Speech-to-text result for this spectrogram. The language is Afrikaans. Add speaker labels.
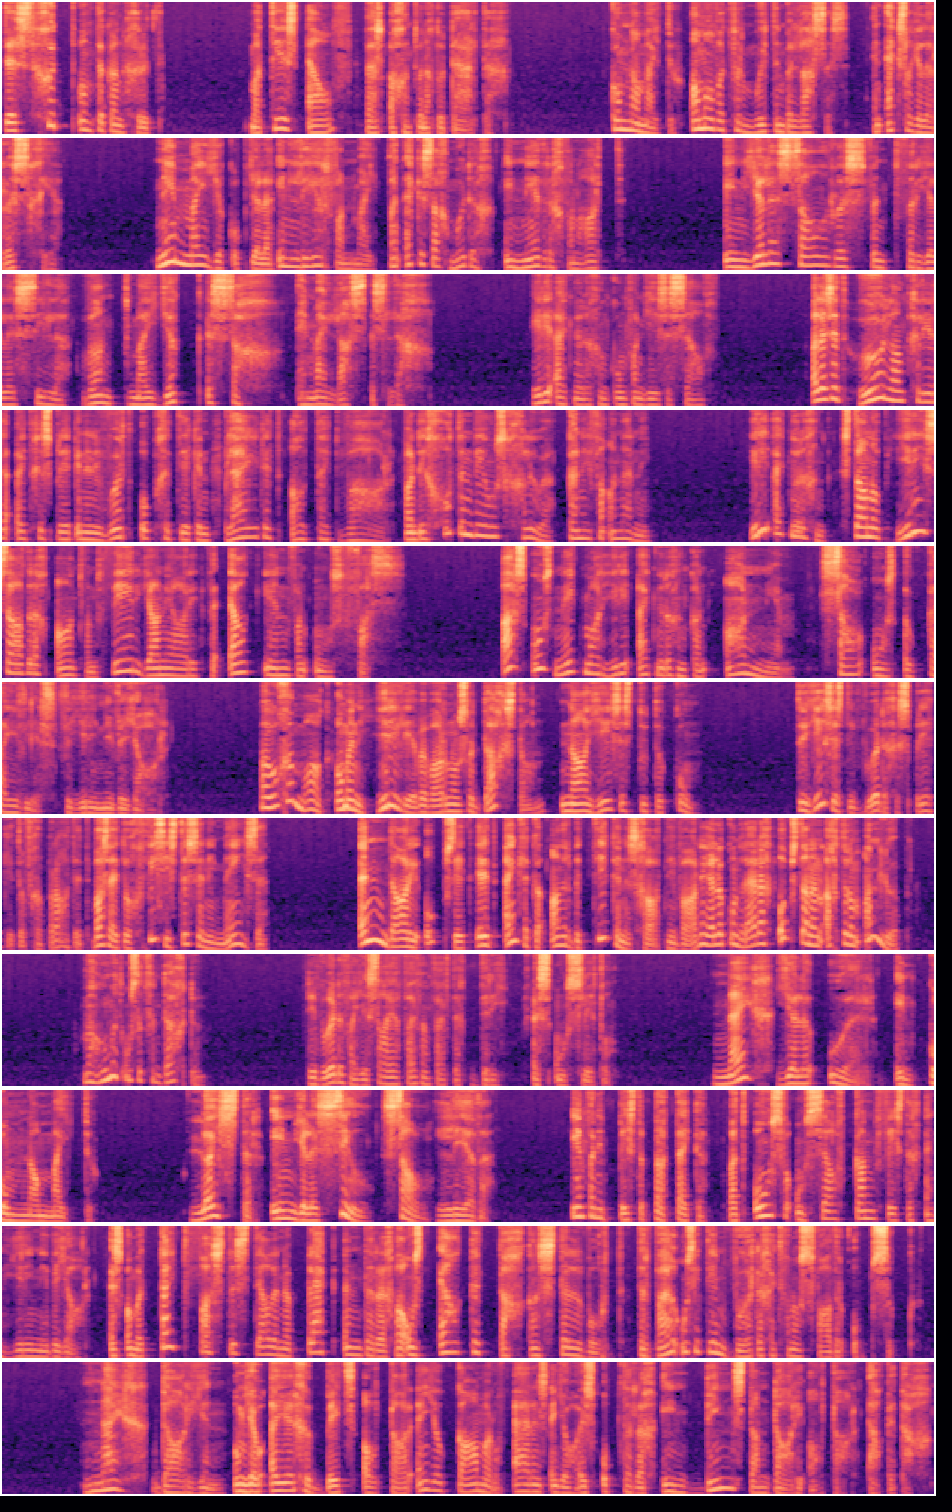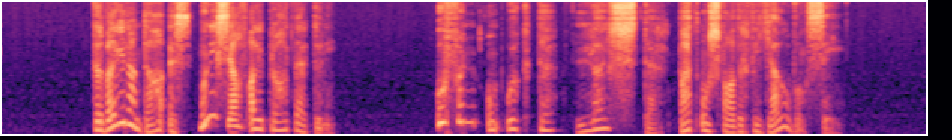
Speaker 1: Dis goed om te kan groet. Matteus 11 vers 28 tot 30. Kom na my toe, almal wat vermoeid en belas is, en ek sal julle rus gee. Neem my juk op julle en leer van my, want ek is sagmoedig en nederig van hart. En julle sal rus vind vir julle siele, want my juk is sag en my las is lig. Hierdie uitnodiging kom van Jesus self. Al is dit hoe lank gelede uitgespreek en in die woord opgeteken, bly dit altyd waar, want die God in wie ons glo, kan nie verander nie. Hierdie uitnodiging staan op hierdie Saterdag aand van 4 Januarie vir elkeen van ons vas. As ons net maar hierdie uitnodiging kan aanneem, sal ons oukei wees vir hierdie nuwe jaar. Maar hoe gemaak om in hierdie lewe waarin ons vandag staan, na Jesus toe te kom? Toe Jesus die woorde gespreek het of gepraat het, was hy tog fisies tussen die mense. In daardie opset het dit eintlik 'n ander betekenis gehad nie waar nie. Hulle kon regtig opstaan en agter hom aanloop. Maar hoe moet ons dit vandag doen? Die woorde van Jesaja 55:3 is ons sleutel. Neig julle oor en kom na my toe. Luister en julle siel sal lewe. Een van die beste praktyke wat ons vir onsself kan vestig in hierdie nuwe jaar is om 'n tyd vas te stel en 'n plek in te rig waar ons elke dag kan stil word terwyl ons die teenwoordigheid van ons Vader opsoek neig daarheen om jou eie gebedsaltaar in jou kamer of elders in jou huis op te rig en diens dan daardie altaar elke dag. Terwyl jy dan daar is, moenie self al die praatwerk doen nie. Oefen om ook te luister wat ons Vader vir jou wil sê.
